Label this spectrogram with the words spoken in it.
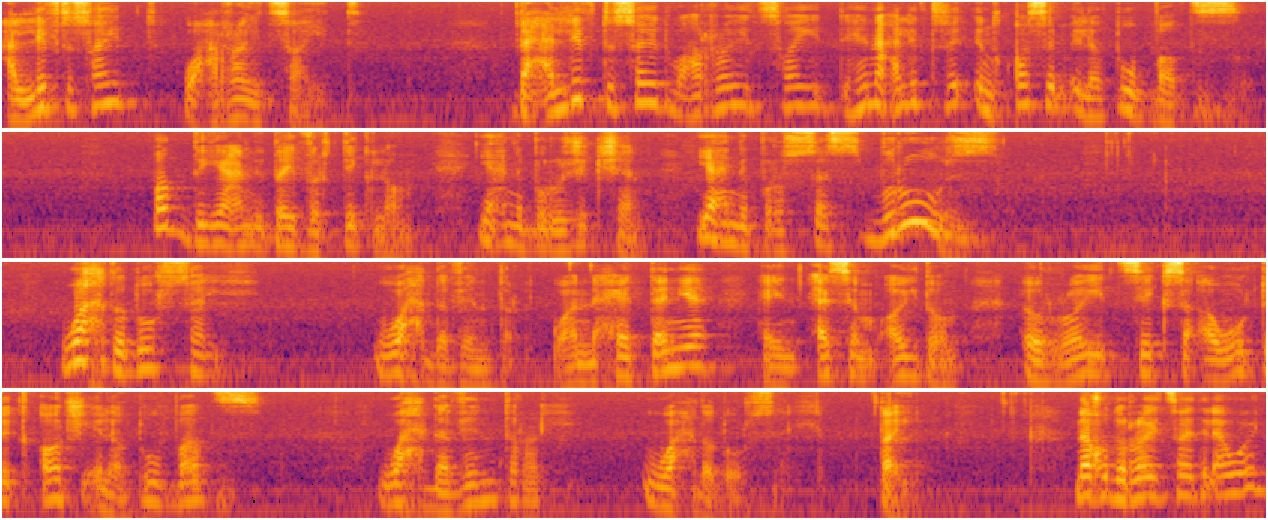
على ال left side وعلى ال right side ده على ال left side وعلى ال right side هنا على ال left side انقسم إلى two buds bud يعني diverticulum يعني projection يعني process بروز واحدة dorsal وواحده ventral وعلى الناحية الثانية هينقسم أيضا ال right sixth aortic arch إلى two buds واحدة ventral وواحده dorsal. طيب ناخد ال right side الأول.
